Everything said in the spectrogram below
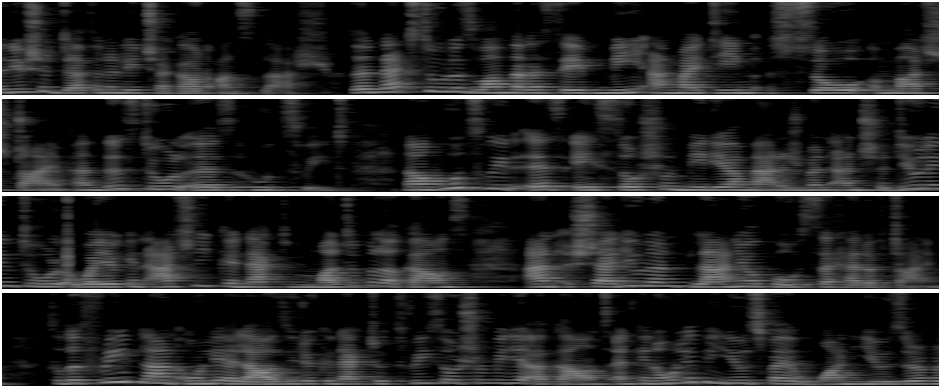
then you should definitely check out Unsplash. The next tool is one that has saved me and my team so much time, and this tool is Hootsuite. Now, Hootsuite is a social media management and scheduling tool where you can actually connect multiple accounts and schedule and plan your posts ahead of time. So the free plan only allows you to connect to three social media accounts and can only be used by one user.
